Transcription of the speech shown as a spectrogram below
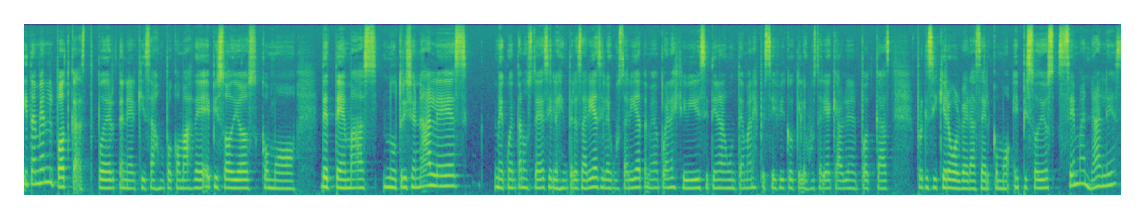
Y también el podcast, poder tener quizás un poco más de episodios como de temas nutricionales me cuentan ustedes si les interesaría, si les gustaría, también me pueden escribir si tienen algún tema en específico que les gustaría que hable en el podcast, porque sí quiero volver a hacer como episodios semanales.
